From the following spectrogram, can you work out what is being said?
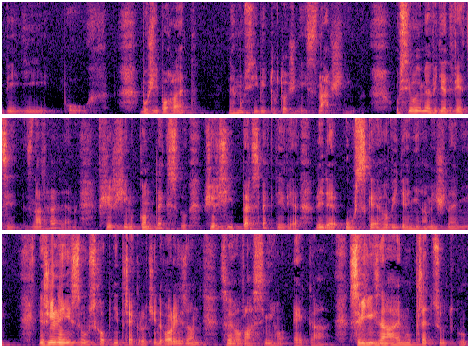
vidí Bůh. Boží pohled nemusí být totožný s naším. Usilujme vidět věci s nadhledem, v širším kontextu, v širší perspektivě. Lidé úzkého vidění a myšlení, kteří nejsou schopni překročit horizont svého vlastního ega, svých zájmů, předsudků,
